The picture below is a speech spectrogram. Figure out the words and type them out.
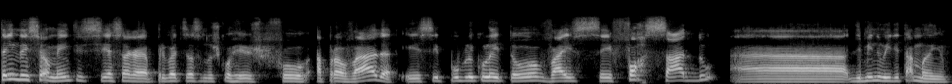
tendencialmente, se essa privatização dos Correios for aprovada, esse público leitor vai ser forçado a diminuir de tamanho.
